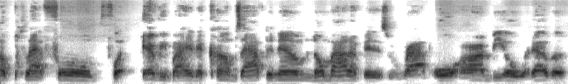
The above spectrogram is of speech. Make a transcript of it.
a platform for everybody that comes after them, no matter if it's rap or R and B or whatever.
